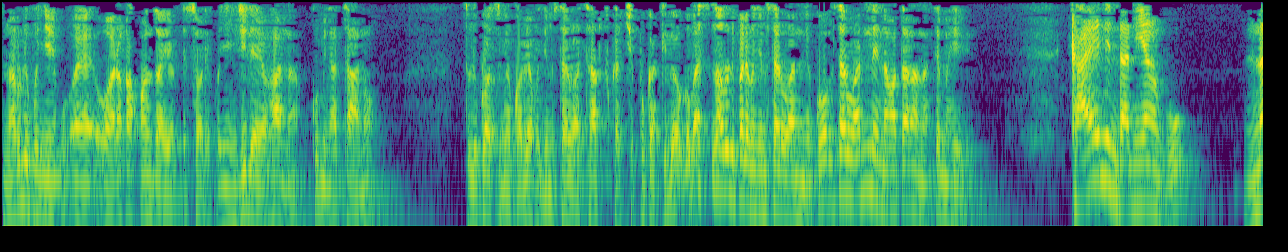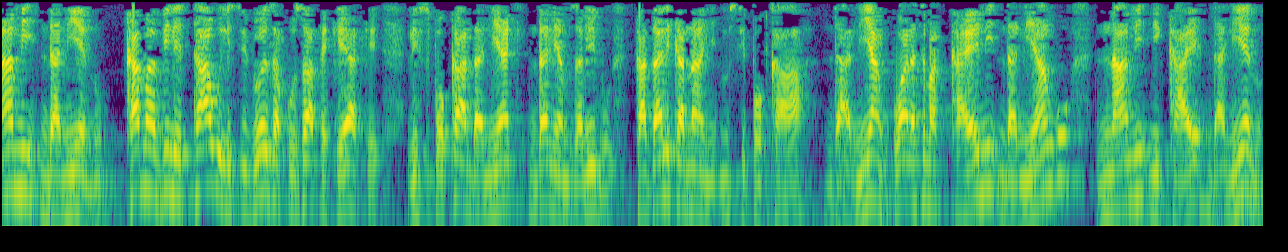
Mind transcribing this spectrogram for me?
tunarudi kwenye uh, waraka kwanza sorry kwenye injili ya yohana kumi na tano. Tulikuwa tumekwambia kwenye mstari wa tatu tukachipuka kidogo basi tunarudi pale kwenye mstari wa nne. Kwao mstari wa nne na watano anasema hivi. Kaeni ndani yangu nami ndani yenu kama vile tawi lisivyoweza kuzaa peke yake lisipokaa ndani yake ndani ya mzabibu kadhalika nanyi msipokaa ndani yangu. Kwao anasema kaeni ndani yangu nami nikae ndani yenu.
